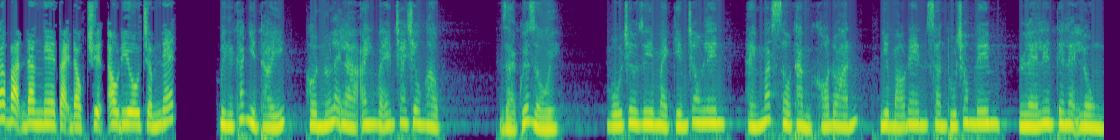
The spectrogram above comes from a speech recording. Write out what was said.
Các bạn đang nghe tại đọc truyện audio.net Bị người khác nhìn thấy Hơn nữa lại là anh và em trai Triêu Ngọc. Giải quyết rồi. Vố chiêu Duy mày kiếm trao lên Ánh mắt sâu thẳm khó đoán Như báo đen săn thú trong đêm lóe lên tên lạnh lùng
